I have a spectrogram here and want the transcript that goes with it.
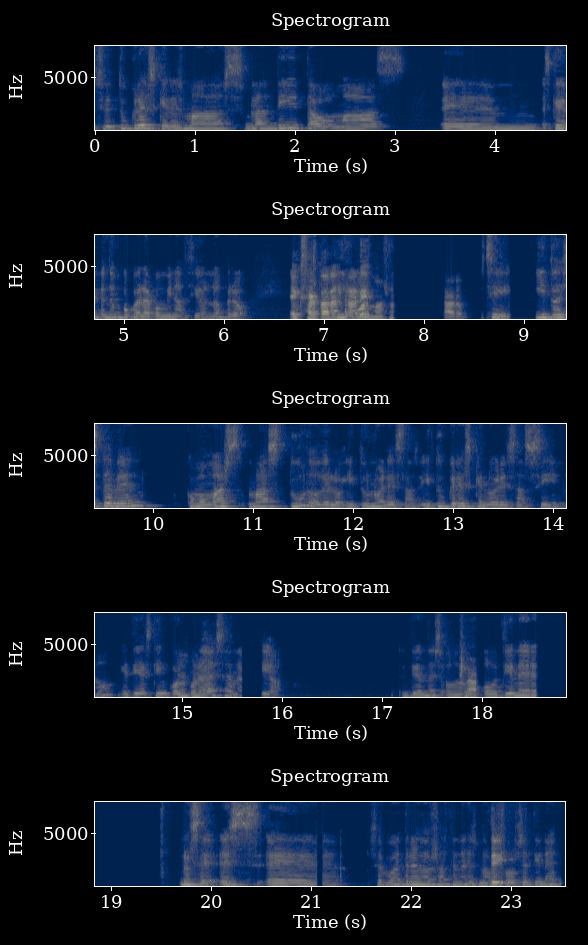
si tú crees que eres más blandita o más... Em, es que depende un poco de la combinación, ¿no? Pero... Exacto, ahora entraremos, ¿no? Claro. Sí, y entonces te ven como más, más duro de lo... Y tú no eres así, y tú crees que no eres así, ¿no? Que tienes que incorporar esa energía. ¿Entiendes? O, o tiene... No sé, es... Eh, ¿Se pueden tener dos ascendentes? No, solo se tiene un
